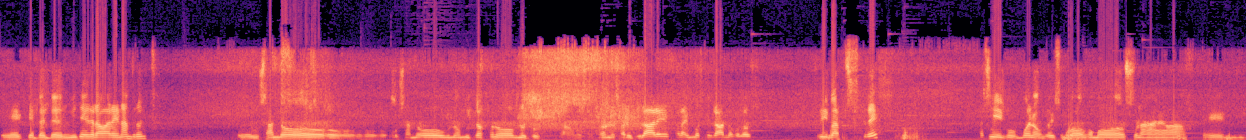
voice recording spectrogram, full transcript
Eh, que te permite grabar en Android eh, usando, usando unos micrófonos Bluetooth, o sea, auriculares. Ahora mismo estoy grabando con los FreeBuds 3 Así, bueno, veis un poco cómo suena en,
